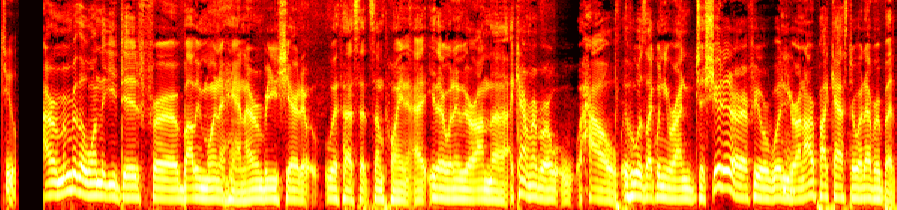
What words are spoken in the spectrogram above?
too. I remember the one that you did for Bobby Moynihan. I remember you shared it with us at some point, uh, either when we were on the, I can't remember how, if it was like when you were on Just Shoot It or if you were when you were on our podcast or whatever, but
